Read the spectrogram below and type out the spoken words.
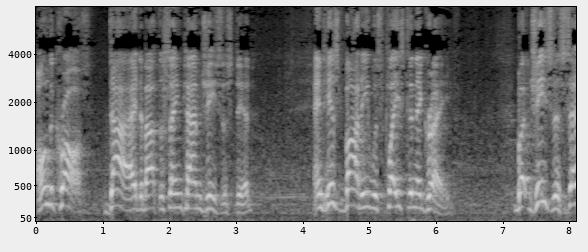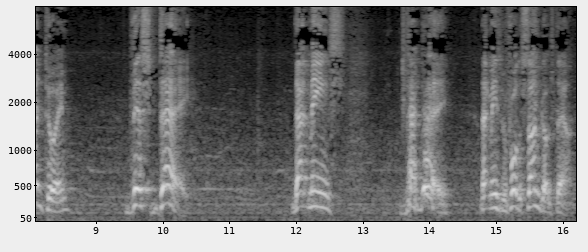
on the cross, died about the same time Jesus did, and his body was placed in a grave. But Jesus said to him, This day, that means that day, that means before the sun goes down.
